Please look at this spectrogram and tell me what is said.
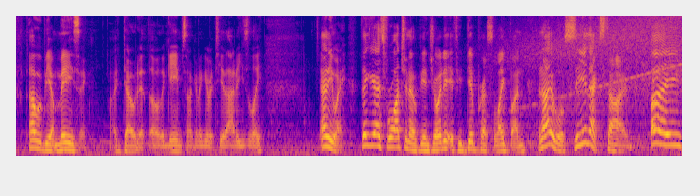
that would be amazing. I doubt it though. The game's not going to give it to you that easily. Anyway, thank you guys for watching. I hope you enjoyed it. If you did, press the like button. And I will see you next time. Bye!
